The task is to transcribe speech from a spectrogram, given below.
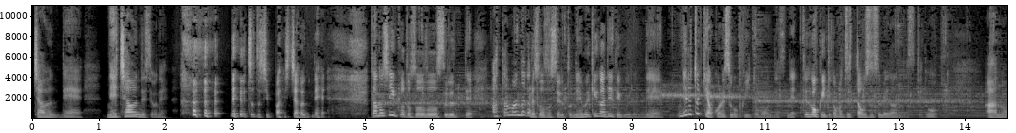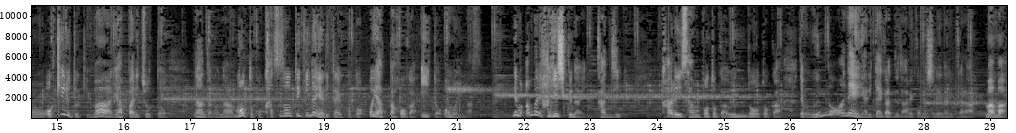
ちゃうんで、寝ちゃうんですよね。で、ちょっと失敗しちゃうんで、楽しいこと想像するって、頭の中で想像してると眠気が出てくるんで、寝るときはこれすごくいいと思うんですね。すごくいいっていうかもう絶対おすすめなんですけど、あの、起きるときは、やっぱりちょっと、なんだろうな、もっとこう活動的なやりたいことをやった方がいいと思います。でもあんまり激しくない感じ。軽い散歩とか運動とか。でも運動はね、やりたいかっていうとあれかもしれないから。まあまあ、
